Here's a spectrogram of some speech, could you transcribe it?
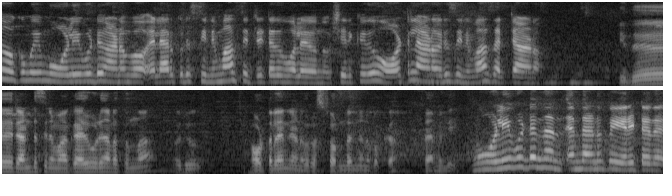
നോക്കുമ്പോൾ ഈ മോളിവുഡ് കാണുമ്പോൾ എല്ലാവർക്കും ഒരു സിനിമ സെറ്റ് ഇട്ടതുപോലെ തോന്നും. ശരിക്കും ഇത് ഹോട്ടലാണോ? ഒരു സിനിമ സെറ്റാണോ? ഇത് രണ്ട് സിനിമാക്കാർ കൂടി നടത്തുന്ന ഒരു ഹോട്ടൽ തന്നെയാണ് റെസ്റ്റോറന്റ് തന്നെയാണ് പക്ക ഫാമിലി മോളിവുഡ് എന്താണ് പേരിട്ടത്?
